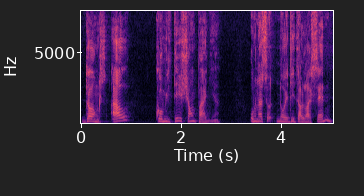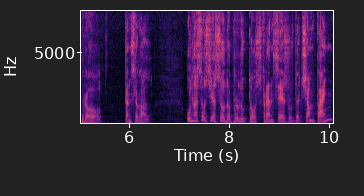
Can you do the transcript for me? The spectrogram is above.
Doncs al Comitè Champagne. Una, no he dit l'accent, però tant se val. Una associació de productors francesos de xampany,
